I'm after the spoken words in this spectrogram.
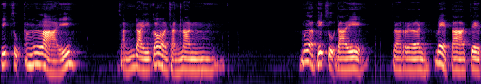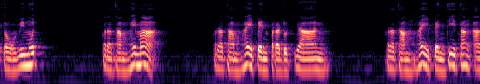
ภิกษุทั้งหลาย ฉันใดก็ฉันนั้น เมื่อภิกษุใด เจริญเมตตาเจโตวิมุตติ กระทำให้มาก กระทำให้เป็นประดุจยาน กระทำให้เป็นที่ตั้งอา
